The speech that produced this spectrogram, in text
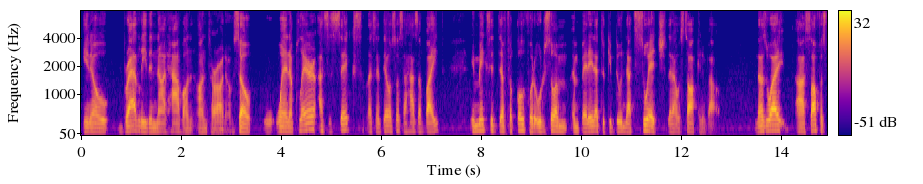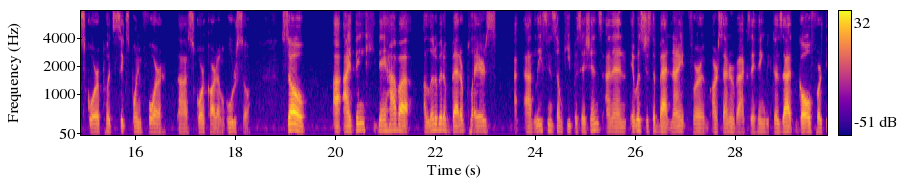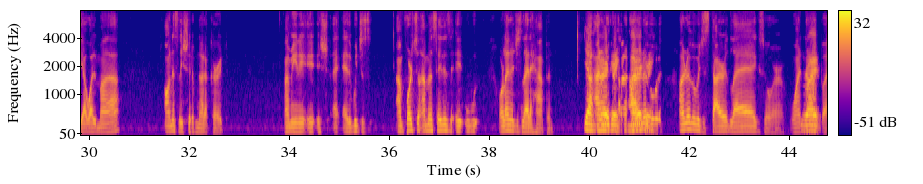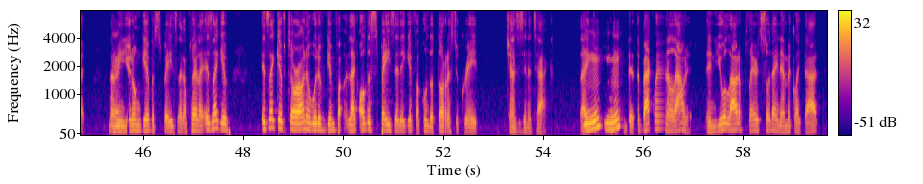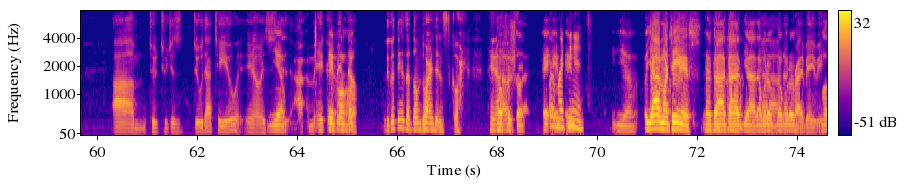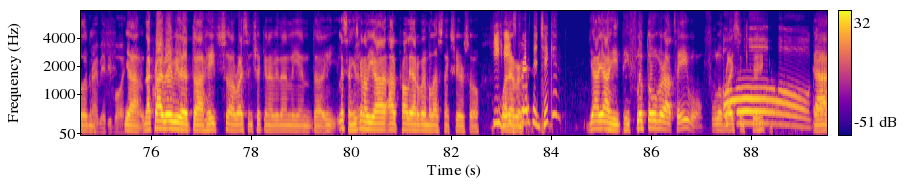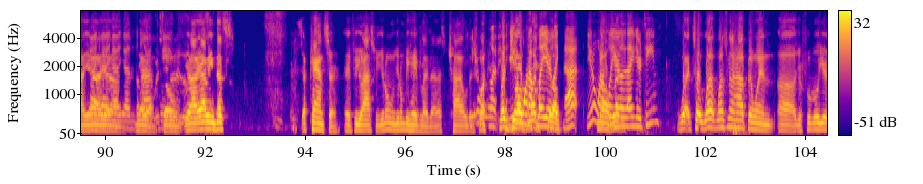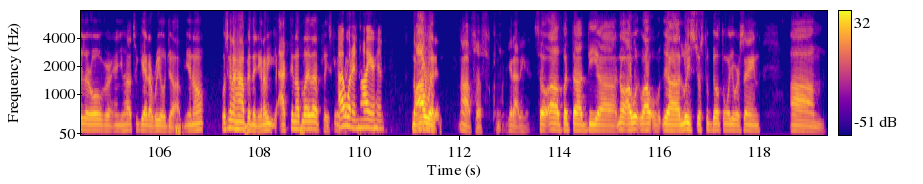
you know Bradley did not have on on Toronto. So when a player as a six like Santiago Sosa has a bite, it makes it difficult for Urso and, and Pereyra to keep doing that switch that I was talking about. That's why uh, SofaScore put 6.4 uh, scorecard on Urso. So I think they have a, a little bit of better players, at least in some key positions. And then it was just a bad night for our center backs, I think, because that goal for Thiago Almada honestly should have not occurred. I mean, it, it, it, it, would just, unfortunately, I'm going to say this, it, Orlando just let it happen. Yeah, I, I don't I know. agree. If, I, I don't know. If agree. it was, I don't know if it was just tired legs or whatnot, Right. but I Right. mean, you don't give a space like a player like it's like if it's like if Toronto would have given like all the space that they give Facundo Torres to create chances in attack, like Mhm, mhm. the, the back line allowed it, and you allowed a player so dynamic like that um, to to just do that to you. You know, it's Yeah. it, I, it could have And, been. uh, the good thing is that Dom Dwyer didn't score. you know, No, for sure. uh, Or and- and- Martinez. yeah, yeah, Martinez. Uh, That that yeah, that would have that would have crybaby, bothered me. crybaby boy. Yeah, that crybaby that uh, hates uh, rice and chicken evidently, and uh, he- listen, he's Yeah. gonna be out, out probably out of MLS next year. So He Whatever. hates rice and chicken. yeah, yeah, he he flipped over a table full of rice and chicken. Oh, Yeah, yeah, yeah, yeah, yeah, yeah. yeah, yeah. last Where's game. one of So yeah, yeah, I mean that's it's a cancer. If you ask me, you don't you don't behave like that. That's childish. You What don't want, what you don't want a what player job? like that. You don't want a No, player what- like that in your team. what so what what's gonna happen when uh your football years are over and you have to get a real job? You know what's gonna happen? Then you're gonna be acting up like that. Please give me. a I wouldn't hire him. No, I wouldn't. No, pff, come on, get out of here. So, uh, but uh, the uh, no, I would. Well, uh, Luis, just to build on what you were saying, um,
